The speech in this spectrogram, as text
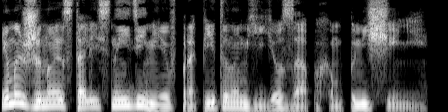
и мы с женой остались наедине в пропитанном ее запахом помещении.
